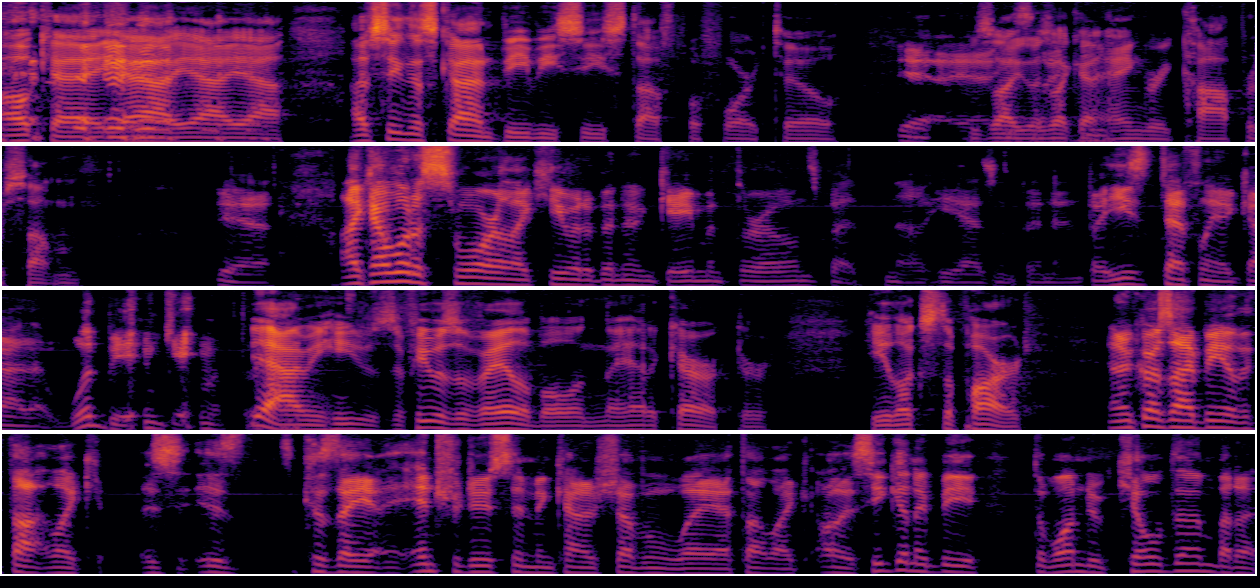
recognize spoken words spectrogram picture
Okay. Yeah. Yeah. Yeah. I've seen this guy on BBC stuff before too. Yeah, He's like, he was like an angry cop or something. Yeah, like I would have swore like he would have been in Game of Thrones, but no, he hasn't been in. But he's definitely a guy that would be in Game of Thrones. Yeah. I mean, he was if he was available and they had a character, he looks the part. and of course I immediately thought like is is because they introduced him and kind of shove him away. I thought like, oh, is he going to be the one who killed them? But uh,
